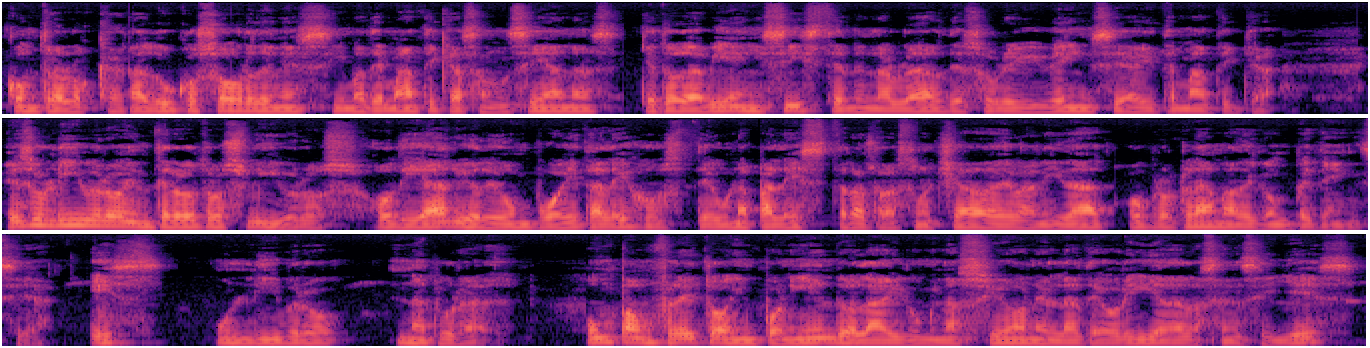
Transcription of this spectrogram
contra los caducos órdenes y matemáticas ancianas que todavía insisten en hablar de sobrevivencia y temática. Es un libro entre otros libros, o diario de un poeta lejos de una palestra trasnochada de vanidad o proclama de competencia. Es un libro natural, un panfleto imponiendo la iluminación en la teoría de la sencillez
